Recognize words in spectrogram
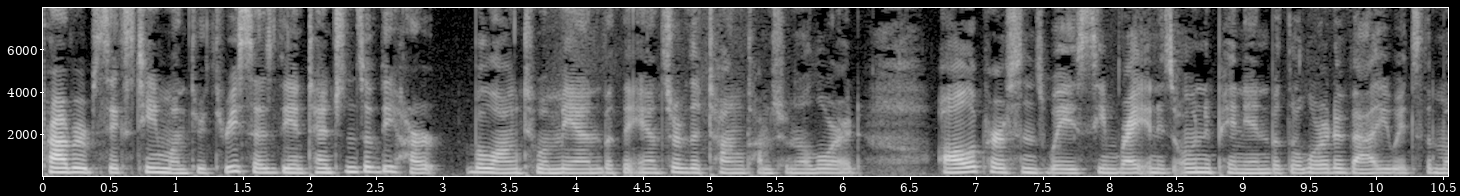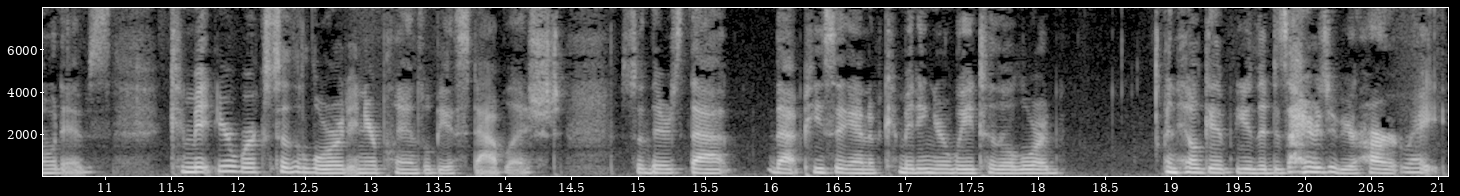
Proverbs 16, 1 through 3 says, The intentions of the heart belong to a man, but the answer of the tongue comes from the Lord. All a person's ways seem right in his own opinion, but the Lord evaluates the motives. Commit your works to the Lord, and your plans will be established. So there's that that piece again of committing your way to the Lord, and He'll give you the desires of your heart. Right,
